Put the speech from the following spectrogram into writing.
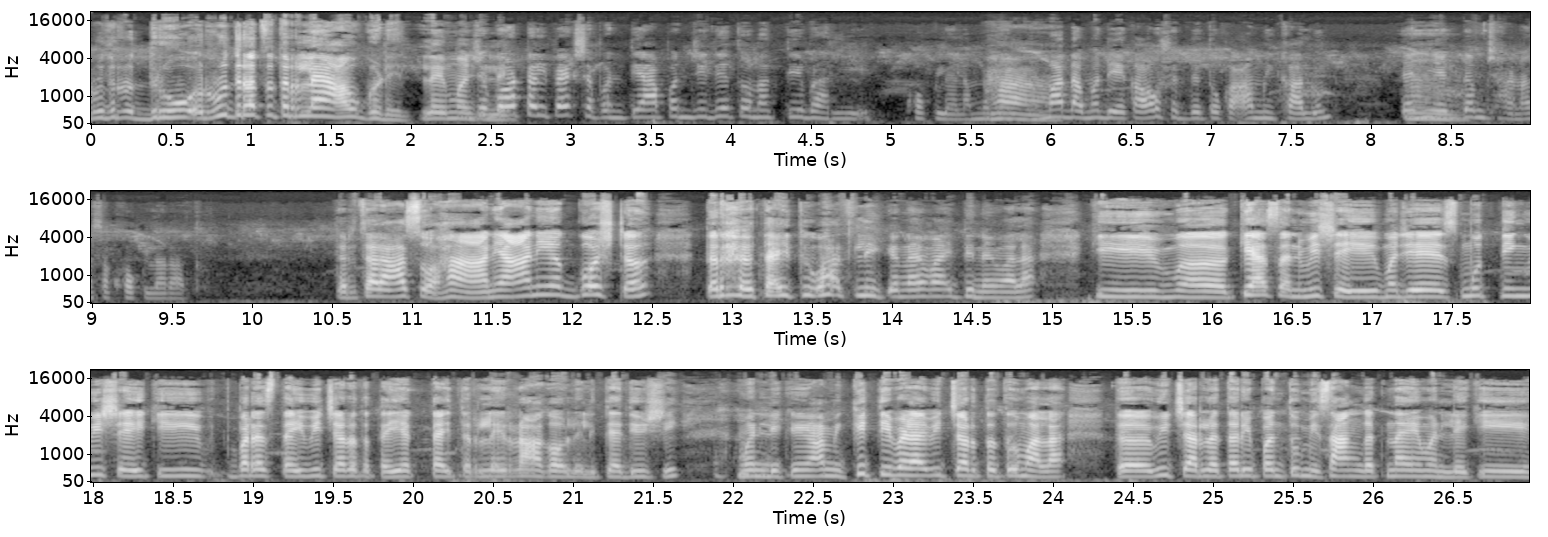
रुद्र ध्रुव रुद्राचं तर लय अवघड आहे. लय म्हणजे. बॉटलपेक्षा पण ते आपण जे देतो ना ते भारी आहे खोकल्याला. मधामध्ये एक औषध देतो का आम्ही काढून त्यांनी. एकदम छान असा खोकला राहतो. तर चला असो. हा आणि आणि एक गोष्ट तर ताई तू वाचली की नाही माहिती नाही मला की कॅसांविषयी म्हणजे स्मूथनिंग विषयी की बऱ्याच ताई विचारत होता एक ताई तर लई रागावलेली त्या दिवशी. म्हणली की आम्ही किती वेळा विचारतो तुम्हाला? तर विचारलं तरी पण तुम्ही सांगत नाही म्हणले की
